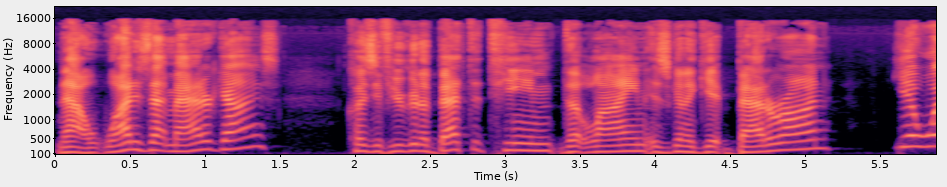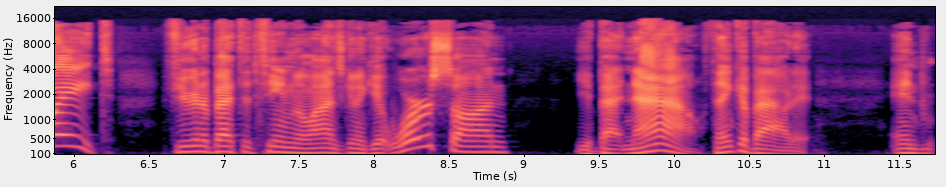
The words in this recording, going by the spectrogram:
Now, why does that matter, guys? Because if you're going to bet the team that line is going to get better on, you wait. If you're going to bet the team the line's going to get worse on, you bet now. Think about it. And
